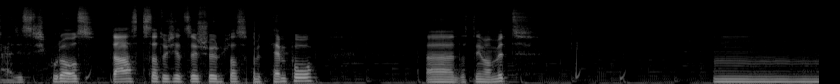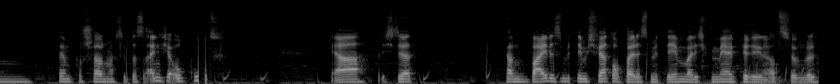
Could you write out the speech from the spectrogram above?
Ja, sieht nicht gut aus. Das ist natürlich jetzt sehr schön Flosse mit Tempo. Äh, das nehmen wir mit. Hm, Tempo-Schaden macht das eigentlich auch gut. Ja, ich kann beides mitnehmen. Ich werde auch beides mitnehmen, weil ich mehr Regeneration will.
